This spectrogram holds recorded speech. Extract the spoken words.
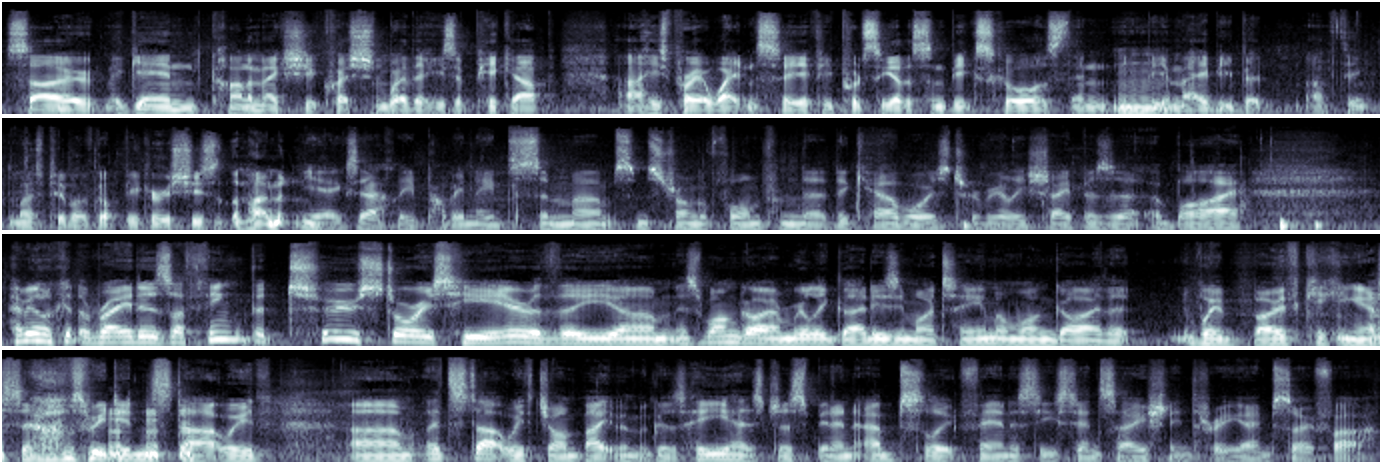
So again, kind of makes you question whether he's a pickup. Uh, he's probably a wait and see. If he puts together some big scores, then mm. it'd be a mm. maybe. But I think most people have got bigger issues at the moment. Yeah, exactly. Probably needs some um, some stronger form from the, the Cowboys to really shape as a, a buy. Having a look at the Raiders, I think the two stories here are the um, there's one guy I'm really glad is in my team, and one guy that we're both kicking ourselves we didn't start with. Um, let's start with John Bateman because he has just been an absolute fantasy sensation in three games so far.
